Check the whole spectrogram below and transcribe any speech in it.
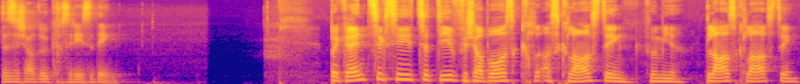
Das ist halt wirklich ein riesen Ding. Begrenzungsinitiative ist aber auch ein ein Glas-Ding für mich. Glas-Glas-Ding.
